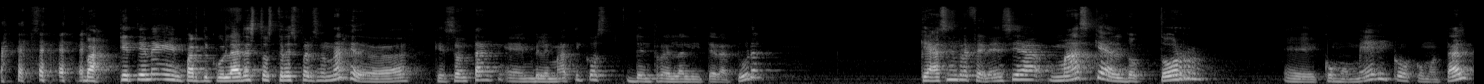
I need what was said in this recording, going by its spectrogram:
Va, ¿qué tienen en particular estos tres personajes, verdad? Que son tan emblemáticos dentro de la literatura, que hacen referencia más que al doctor eh, como médico, como tal,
